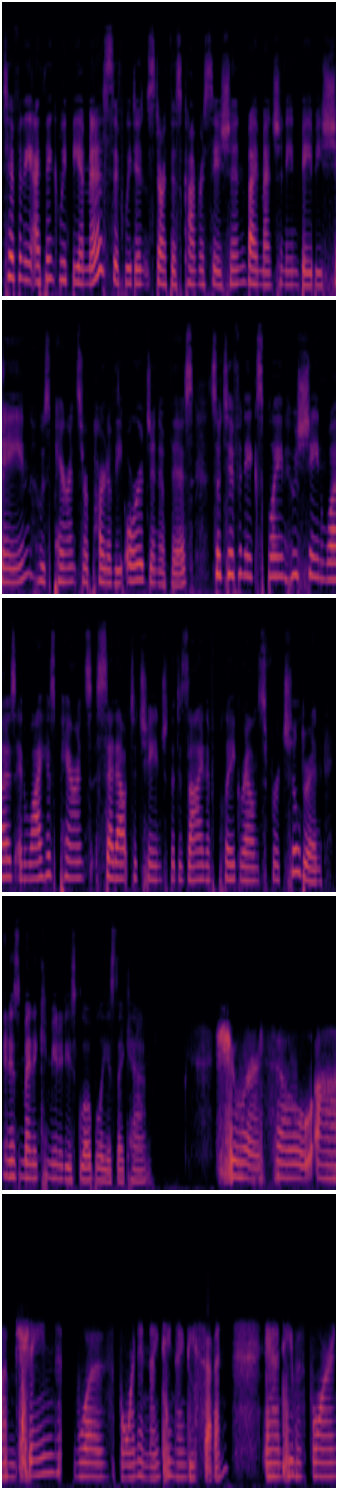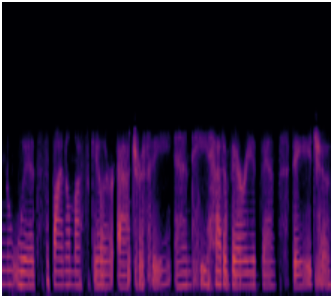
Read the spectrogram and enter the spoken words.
Tiffany, I think we'd be amiss if we didn't start this conversation by mentioning baby Shane, whose parents are part of the origin of this. So, Tiffany, explain who Shane was and why his parents set out to change the design of playgrounds for children in as many communities globally as they can. Sure. So um, Shane was born in 1997, and he was born with spinal muscular atrophy, and he had a very advanced stage of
